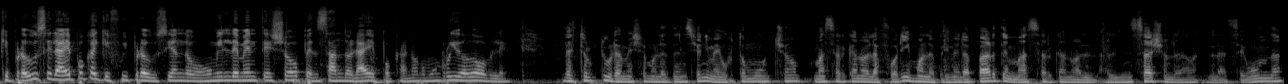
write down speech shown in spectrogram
que produce la época y que fui produciendo humildemente yo pensando la época, ¿no? Como un ruido doble. La estructura me llamó la atención y me gustó mucho, más cercano al aforismo en la primera parte, más cercano al, ensayo en en la segunda.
